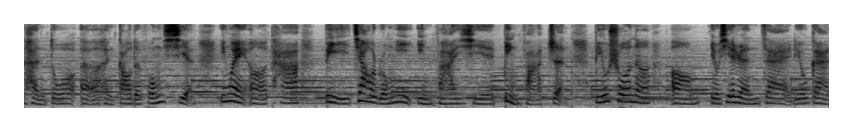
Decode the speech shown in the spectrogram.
很多呃很高的风险，因为呃它比较容易引发一些并发症。比如说呢，嗯、有些人在流感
